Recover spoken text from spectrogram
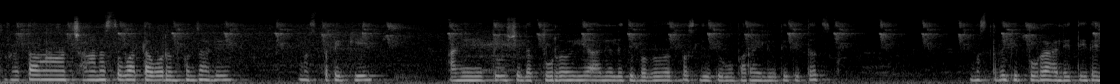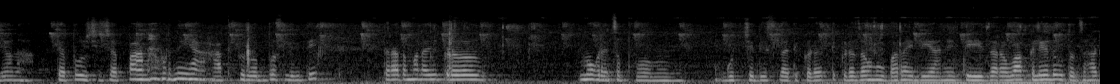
तर आता छान असं वातावरण पण झाले मस्तपैकी. आणि तुळशीला तुरंही आलेलं ती बघत बसली होती उभं राहिली होती तिथंच. मस्तपैकी तुरं आली ती त्याच्यावर त्या तुळशीच्या पानावरनं या हात फिरवत बसली होती. तर आता मला इकडं मोगऱ्याचं गुच्छ दिसला तिकडं. तिकडं जाऊन उभा राहिली आणि ते जरा वाकलेलं होतं झाड.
